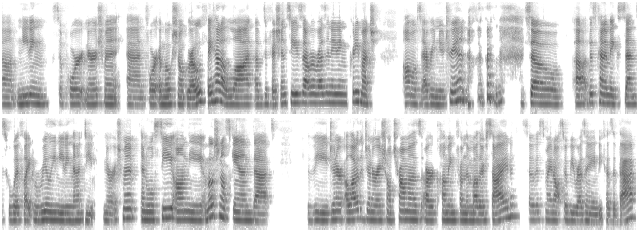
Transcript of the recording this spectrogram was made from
Um, needing support, nourishment, and for emotional growth. They had a lot of deficiencies that were resonating pretty much almost every nutrient. so uh, this kind of makes sense with like really needing that deep nourishment. And we'll see on the emotional scan that the gener- a lot of the generational traumas are coming from the mother side. So this might also be resonating because of that.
